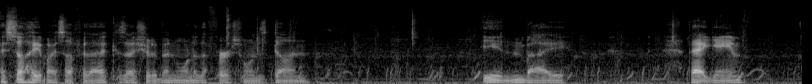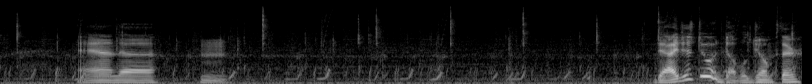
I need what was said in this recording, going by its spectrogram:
I still hate myself for that because I should have been one of the first ones done in by that game. And, uh, hmm. Did I just do a double jump there?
